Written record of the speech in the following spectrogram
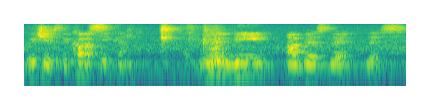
which is the cosecant, would be obviously this.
